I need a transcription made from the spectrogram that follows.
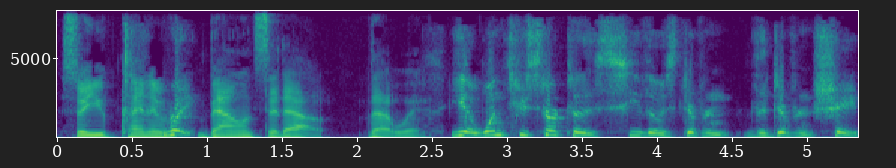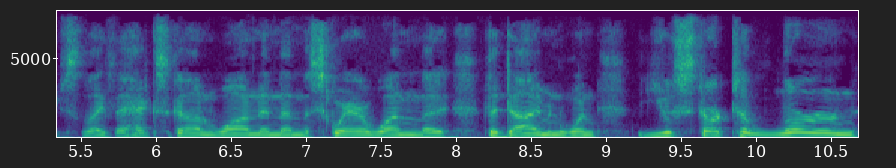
So you kind of right. balance it out that way. Yeah, once you start to see those different the different shapes, like the hexagon one and then the square one, the the diamond one, you start to learn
